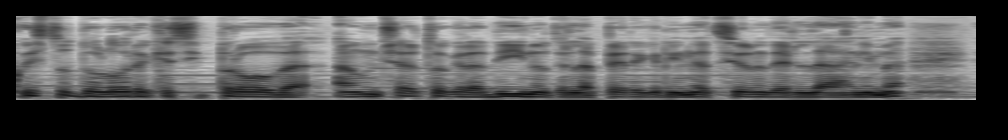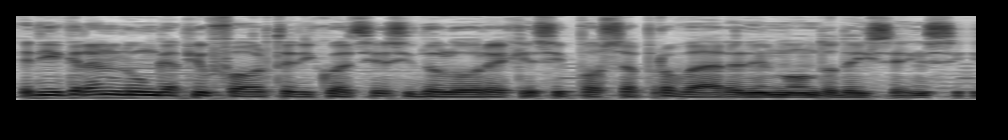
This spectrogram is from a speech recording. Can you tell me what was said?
questo dolore che si prova a un certo gradino della peregrinazione dell'anima è di gran lunga più forte di qualsiasi dolore che si possa provare nel mondo dei sensi.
